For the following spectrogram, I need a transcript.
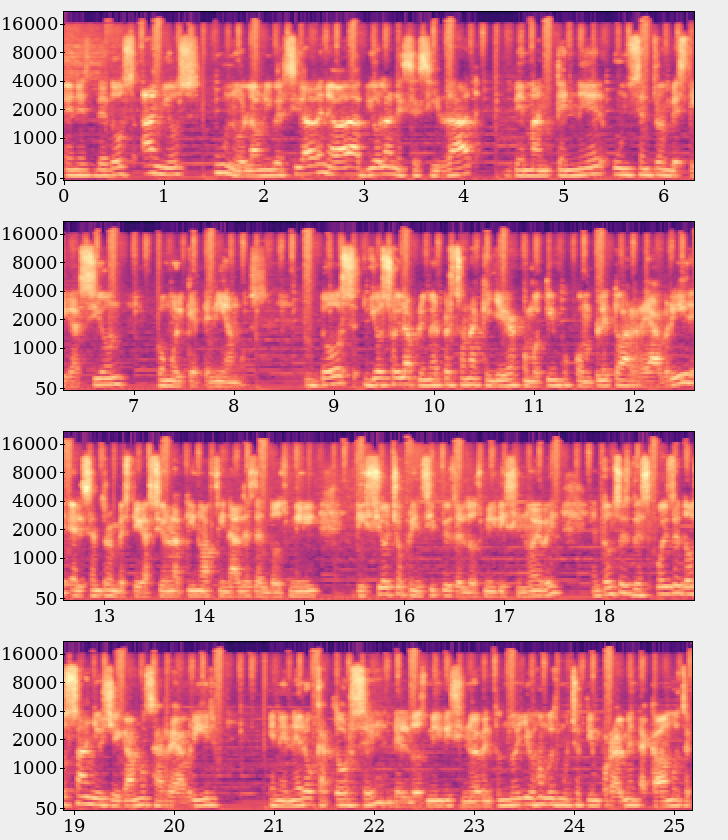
en de dos años, uno, la Universidad de Nevada vio la necesidad de mantener un centro de investigación como el que teníamos. Dos, yo soy la primera persona que llega como tiempo completo a reabrir el Centro de Investigación Latino a finales del 2018, principios del 2019. Entonces, después de dos años llegamos a reabrir en enero 14 del 2019, entonces no llevamos mucho tiempo realmente, acabamos de,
